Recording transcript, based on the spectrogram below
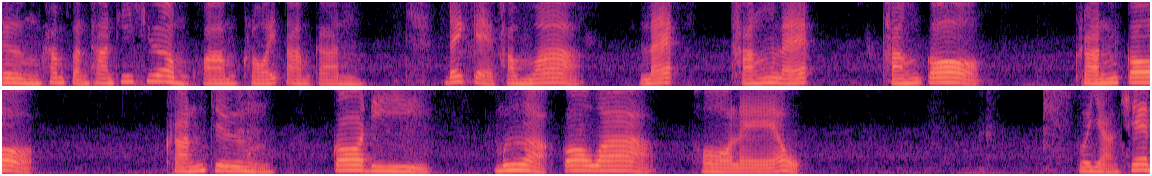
1. คำสันธานที่เชื่อมความคล้อยตามกัน ได้แก่คำว่า และ ทั้งและ ทั้งก็ ครั้นก็ ครั้นจึง ก็ดี เมื่อก็ว่า พอแล้ว ตัวอย่างเช่น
